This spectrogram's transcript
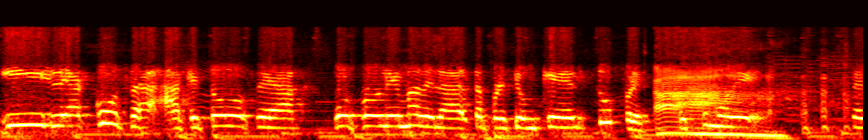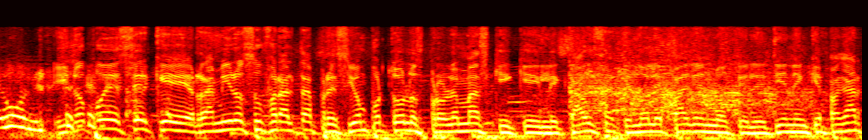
y le acusa a que todo sea por problema de la alta presión que él sufre. Ah. Es como de, según. Y no puede ser que Ramiro sufra alta presión por todos los problemas que, que le causa que no le paguen lo que le tienen que pagar.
